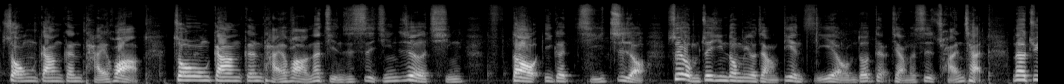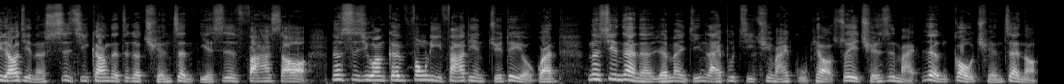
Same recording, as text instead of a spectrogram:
中钢跟台化，中钢跟台化那简直是已经热情。到一个极致哦，所以我们最近都没有讲电子业，我们都讲的是船产。那据了解呢，世纪钢的这个权证也是发烧哦。那世纪钢跟风力发电绝对有关。那现在呢，人们已经来不及去买股票，所以全是买认购权证哦。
